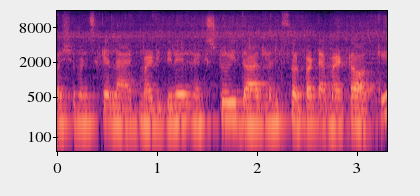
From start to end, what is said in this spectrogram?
ಹಸಿಮೆಣ್ಸಿಕಾಯಿ ಎಲ್ಲ ಆ್ಯಡ್ ಮಾಡಿದ್ದೀನಿ ನೆಕ್ಸ್ಟು ಇದಾದಮೇಲೆ ಸ್ವಲ್ಪ ಟೊಮ್ಯಾಟೊ ಹಾಕಿ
